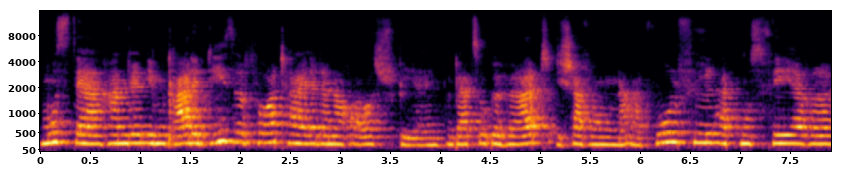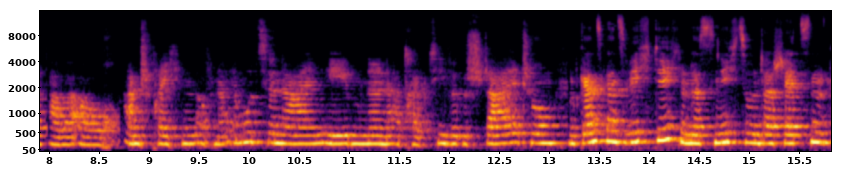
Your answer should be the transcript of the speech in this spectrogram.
muss der Handel eben gerade diese Vorteile dann auch ausspielen. Und dazu gehört die Schaffung einer Art Wohlfühlatmosphäre, aber auch Ansprechen auf einer emotionalen Ebene, eine attraktive Gestaltung. Und ganz, ganz wichtig, und das nicht zu unterschätzen,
